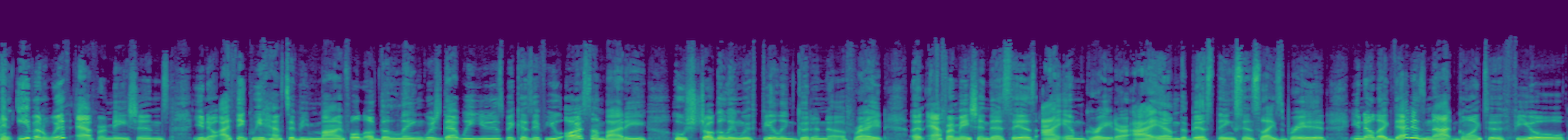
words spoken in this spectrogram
And even with affirmations, you know, I think we have to be mindful of the language that we use because if you are somebody who's struggling with feeling good enough, right? An affirmation that says, I am great or I am the best thing since sliced bread, you know, like that is not going to feel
